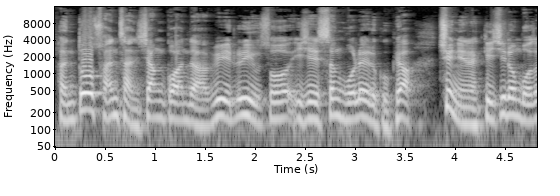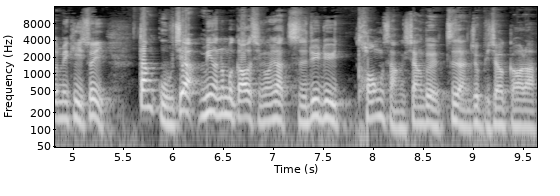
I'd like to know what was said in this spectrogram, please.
很多传产相关的，例例如说一些生活类的股票，去年呢，基期都没这么低，所以。当股价没有那么高的情况下，殖利率通常相对自然就比较高啦。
